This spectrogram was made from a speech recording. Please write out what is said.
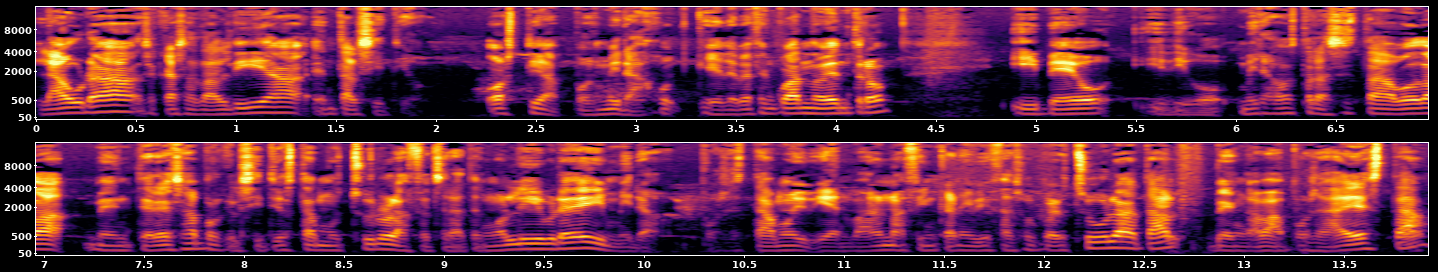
Laura se casa tal día en tal sitio. Hostia, pues mira, que de vez en cuando entro y veo y digo, mira, ostras, esta boda me interesa porque el sitio está muy chulo, la fecha la tengo libre y mira, pues está muy bien, ¿vale? Una finca en Ibiza súper chula, tal. Venga, va, pues a esta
